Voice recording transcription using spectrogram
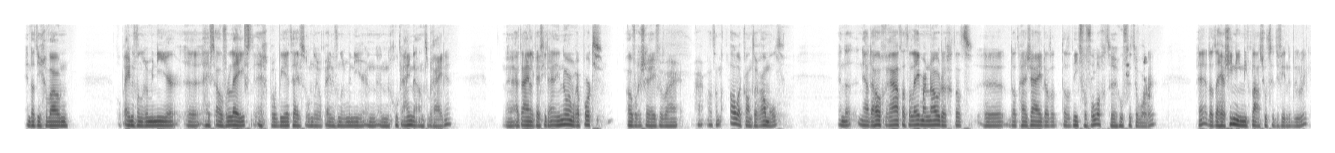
En dat hij gewoon op een of andere manier eh, heeft overleefd en geprobeerd heeft om er op een of andere manier een, een goed einde aan te breiden. Eh, uiteindelijk heeft hij er een enorm rapport over geschreven waar, waar wat aan alle kanten rammelt. En de, ja, de Hoge Raad had alleen maar nodig dat, eh, dat hij zei dat het, dat het niet vervolgd eh, hoefde te worden. Dat de herziening niet plaats hoefde te vinden, bedoel ik.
